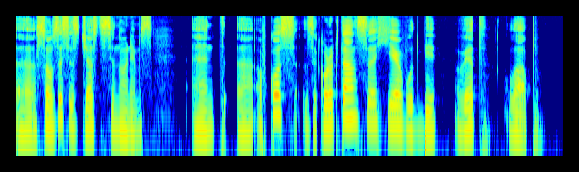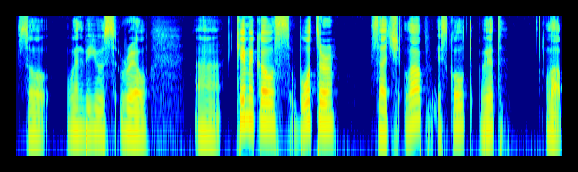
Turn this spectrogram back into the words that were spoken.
uh, so this is just synonyms. And uh, of course, the correct answer here would be wet lab. So when we use real chemicals, water, such lab is called wet lab.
